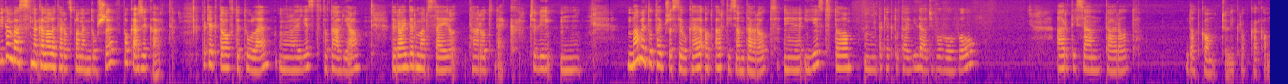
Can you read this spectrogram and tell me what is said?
Witam Was na kanale Tarot z Planem Duszy w pokazie kart. Tak jak to w tytule, y, jest to talia The Rider Marseille Tarot Deck, czyli mm, mamy tutaj przesyłkę od Artisan Tarot y, i jest to, mm, tak jak tutaj widać, www artisantarot.com, czyli .com.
